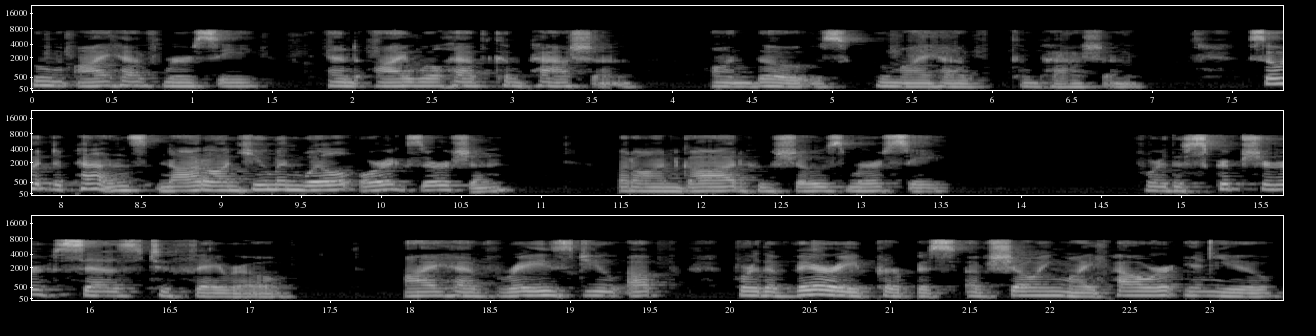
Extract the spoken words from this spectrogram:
whom I have mercy, and I will have compassion on those whom I have compassion. So it depends not on human will or exertion, but on God who shows mercy. For the scripture says to Pharaoh, I have raised you up for the very purpose of showing my power in you,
